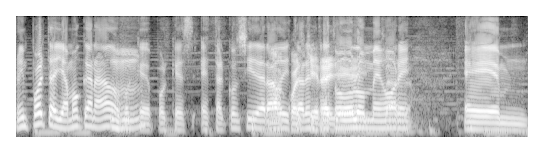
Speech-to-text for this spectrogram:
no importa, ya hemos ganado, porque, porque estar considerado y estar entre todos los mejores em,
